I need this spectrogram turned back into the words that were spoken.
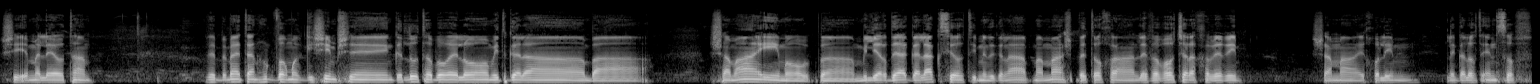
שימלא אותם. ובאמת אנחנו כבר מרגישים שגדלות הבורא לא מתגלה בשמיים או במיליארדי הגלקסיות, היא מתגלה ממש בתוך הלבבות של החברים. שם יכולים לגלות אינסוף.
